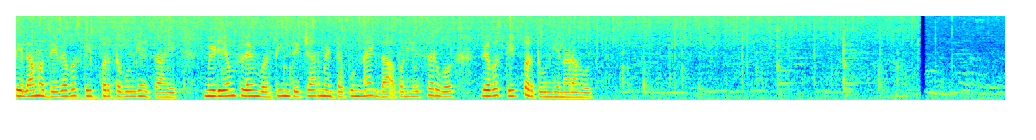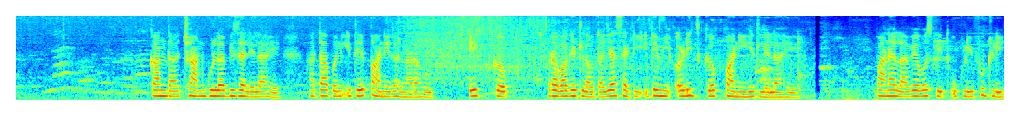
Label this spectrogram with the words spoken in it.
तेलामध्ये व्यवस्थित परतवून घ्यायचा आहे. मीडियम फ्लेमवर तीन ते चार मिनटं पुन्हा एकदा आपण हे सर्व व्यवस्थित परतवून घेणार आहोत. कांदा छान गुलाबी झालेला आहे. आता आपण इथे पाणी घालणार आहोत. एक कप रवा घेतला होता. यासाठी इथे मी अडीच कप पाणी घेतलेलं आहे. पाण्याला व्यवस्थित उकळी फुटली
